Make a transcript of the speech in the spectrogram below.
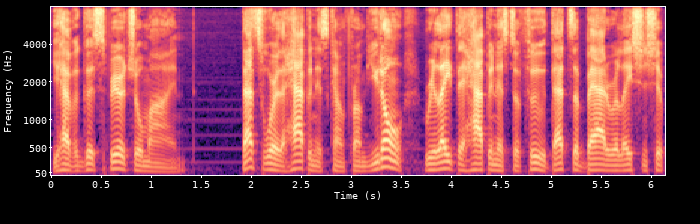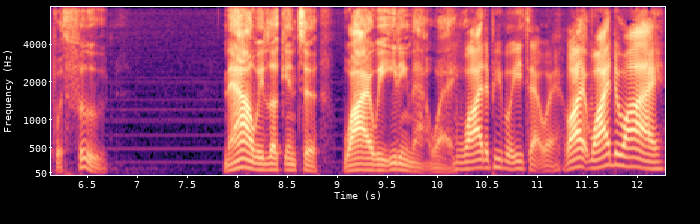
you have a good spiritual mind. That's where the happiness comes from. You don't relate the happiness to food. That's a bad relationship with food. Now we look into why are we eating that way? Why do people eat that way? Why why do I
